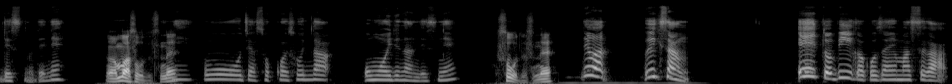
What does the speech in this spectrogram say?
ですのでね。あまあそうですね。ねおおじゃあそこはそんな思い出なんですね。そうですね。では、植木さん、A と B がございますが、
